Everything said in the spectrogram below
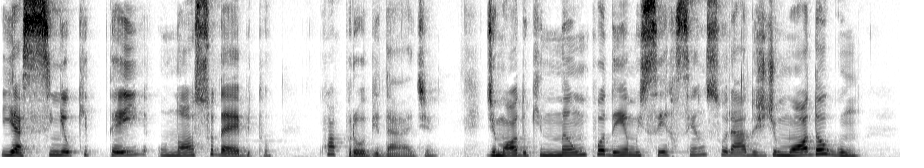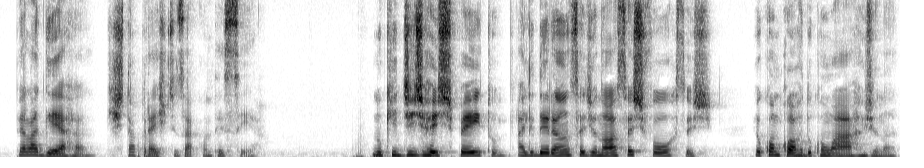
e assim eu quitei o nosso débito com a probidade, de modo que não podemos ser censurados de modo algum pela guerra que está prestes a acontecer. No que diz respeito à liderança de nossas forças, eu concordo com a Arjuna,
